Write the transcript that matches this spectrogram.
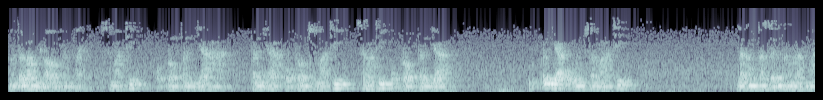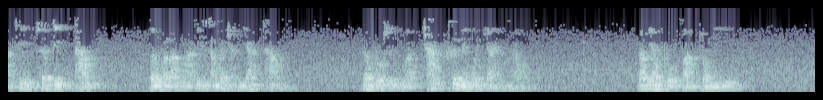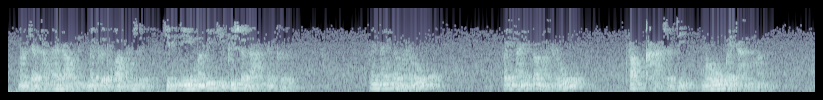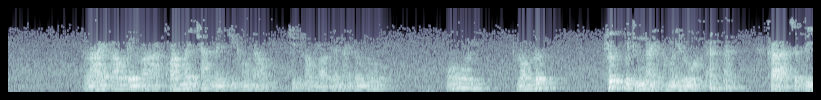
มันก็ล่อมหลอมกันไป สมาธิอบรมปัญญา ปัญญาอบรมสมาธิ สมาธิอบรมปัญญา ปัญญาอบรมสมาธิ แล้วก็เสริมกำลังมาที่สติธรรมเพิ่มพลังมาที่สัมปชัญญะธรรมเริ่มรู้สึกว่าชัดขึ้นในหัวใจของเรา เรายังปลูกฝังตรงนี้ มันจะทำให้เราไม่เกิดความรู้สึก จิตนี้มันวิจิตพิสดารได้เกิดไปไหนก็ไม่รู้ ไปไหนก็ไม่รู้ เพราะขาดสติรู้ไม่ทันมันลายเอาเป็นว่าความไม่ชัดในจิตของเรา จิตล่องลอยไปไหนก็ไม่รู้ โอ้ยลองลึกลึกไปถึงไหนก็ไม่รู้ขาดสติ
